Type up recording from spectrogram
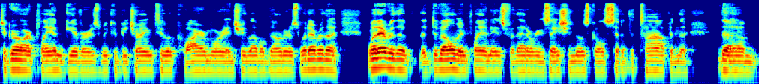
to grow our planned givers. We could be trying to acquire more entry level donors. Whatever the whatever the, the development plan is for that organization those goals sit at the top and the the um,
